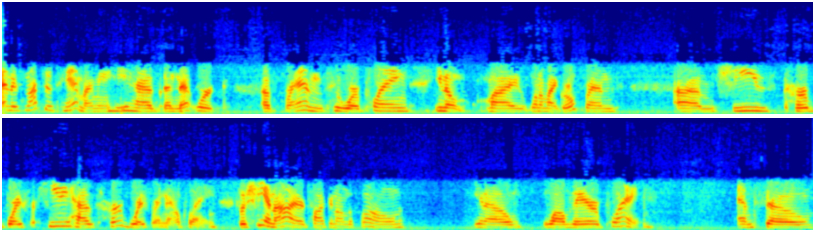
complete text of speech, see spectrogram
and it's not just him. I mean, he has a network of friends who are playing. You know, my one of my girlfriends. Um, she's her boyfriend. He has her boyfriend now playing. So she and I are talking on the phone you know, while they're playing. And so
